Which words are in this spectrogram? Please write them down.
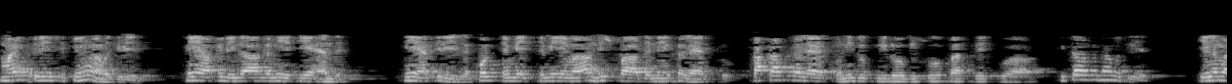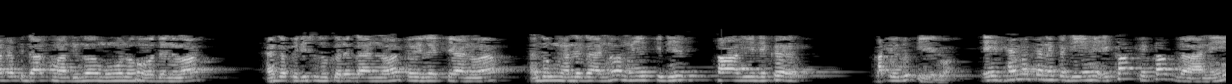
මෛත්‍රී සිතින් අවදි වෙන්න. මේ අපි লীලාගෙන හිටියේ ඇඳ. මේ ඇතිරිල්ල කොට මෙච්ච මේවා නිෂ්පාදනය කළ ඇත්තු. සකස් කළ ඇත්තු නිදුක් නිරෝගී සුවපත් වෙත්වා. හිතාගෙන අවදි වෙන්න. ඊළඟට අපි දාස්ම අඳිනවා මූණ හොදනවා ඇඟ පිරිසිදු කර ගන්නවා ටොයිලට් යනවා ඇඳුම් අඳ ගන්නවා මේ විදිහේ කාර්ය දෙක කටයුතු තියෙනවා. ඒ හැම තැනකදීම එකක් එකක් ගානේ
